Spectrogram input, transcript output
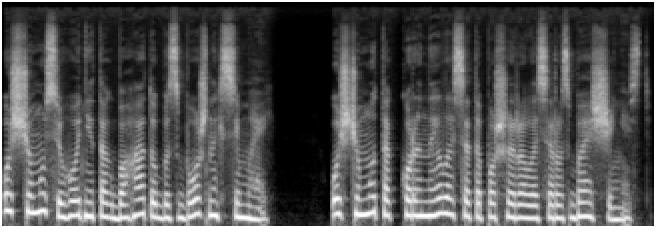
Ось чому сьогодні так багато безбожних сімей, ось чому так коренилася та поширилася розбещеність.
